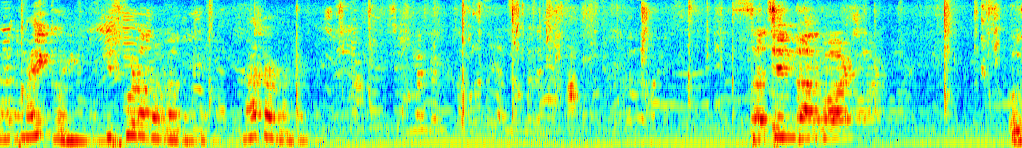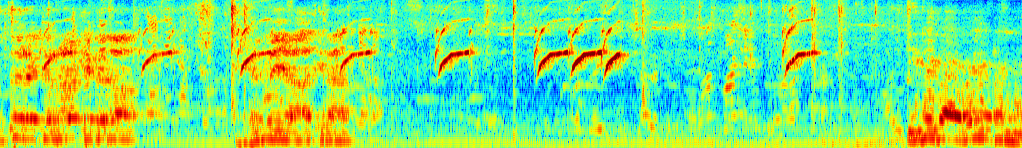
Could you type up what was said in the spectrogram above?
ಅದು ಮೈಕ್ ಕಿಸ್ಕೊಡ ಬರಲ್ಲ ಅದಕ್ಕೆ ಮಾತಾಡೋಣ ಸಚಿನ್ ಧಾರವಾಡ್ ಉತ್ತರ ಕರ್ನಾಟಕದ ಹೆಮ್ಮೆಯ ಹತ್ತಿರ ಇದೀಗ ರೈಟ್ನಲ್ಲಿ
